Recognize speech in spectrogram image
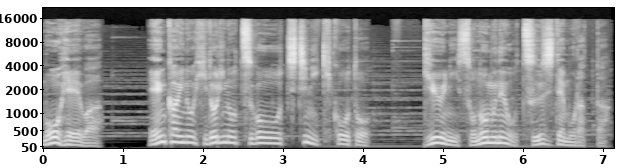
毛兵は宴会の日取りの都合を父に聞こうと牛にその旨を通じてもらった。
